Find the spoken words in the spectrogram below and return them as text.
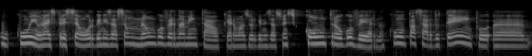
o cunho, né, a expressão organização não governamental, que eram as organizações contra o governo. Com o passar do tempo, uh,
